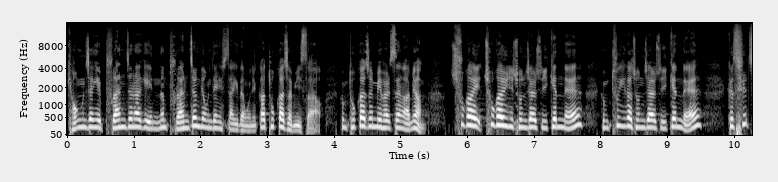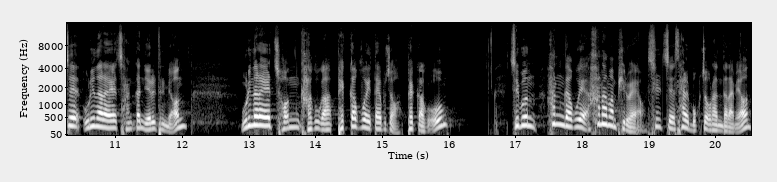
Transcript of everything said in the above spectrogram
경쟁이 불안전하게 있는 불안전 경쟁 시장이다 보니까 독과점이 있어요. 그럼 독과점이 발생하면 추가 초과윤이 존재할 수 있겠네. 그럼 투기가 존재할 수 있겠네. 그래서 실제 우리나라에 잠깐 예를 들면 우리나라의 전 가구가 100가구가 있다 해보죠. 100가구. 집은 한 가구에 하나만 필요해요. 실제 살 목적을 한다면.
